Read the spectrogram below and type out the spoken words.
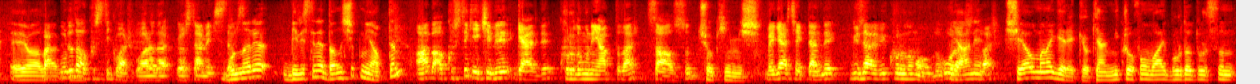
Eyvallah Bak abi. burada da akustik var. Bu arada göstermek isterim. Bunları birisine danışıp mı yaptın? Abi akustik ekibi geldi. Kurulumunu yaptılar sağ olsun. Çok iyiymiş. Ve gerçekten de güzel bir kurulum oldu. Uğraştılar. Yani şey olmana gerek yok. Yani mikrofon vay burada dursun.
